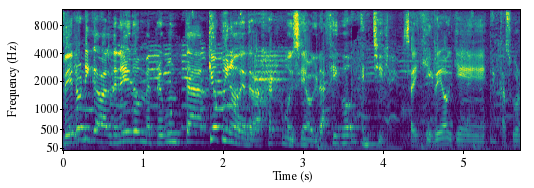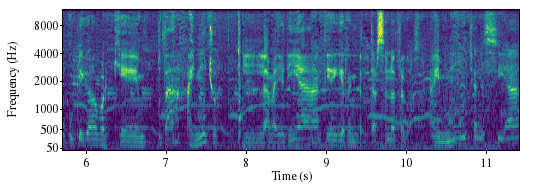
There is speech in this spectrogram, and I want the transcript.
Verónica Valdenegro me pregunta ¿Qué opino de trabajar como diseñador gráfico en Chile? Sabéis que creo que está súper complicado porque puta, hay mucho. La mayoría tiene que reinventarse en otra cosa. Hay mucha necesidad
